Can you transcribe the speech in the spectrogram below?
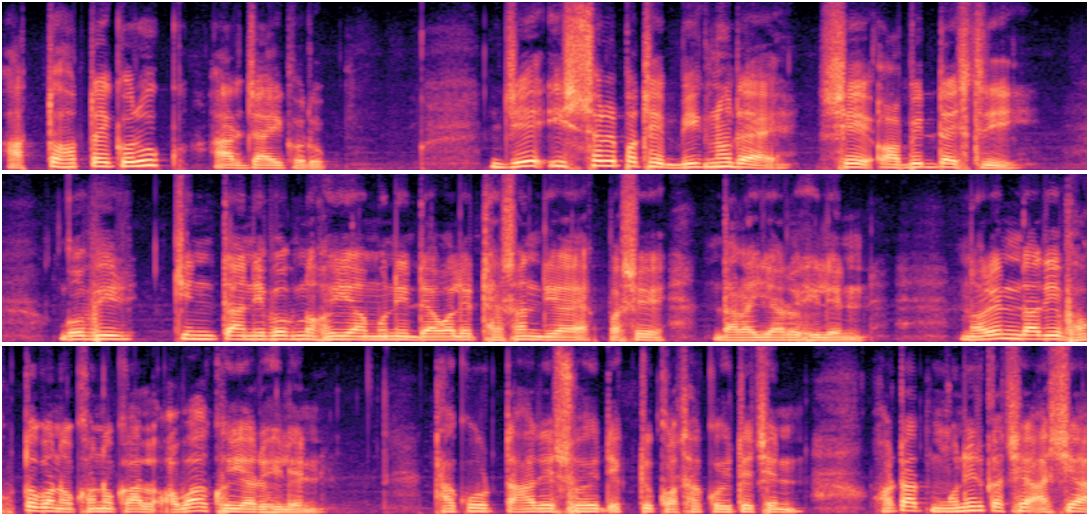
আত্মহত্যাই করুক আর যাই করুক। যে ঈশ্বরের পথে বিঘ্ন দেয়, সে অবিদ্যা স্ত্রী। গভীর চিন্তা নিমগ্ন হইয়া মুনি দেওয়ালে ঠেসান দিয়া একপাশে দাঁড়াইয়া রহিলেন। নরেন্দাদি ভক্তগণ ক্ষণকাল অবাক হইয়া রহিলেন। ঠাকুর তাহাদের সহিত একটু কথা কহিতেছেন। হঠাৎ মনির কাছে আসিয়া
